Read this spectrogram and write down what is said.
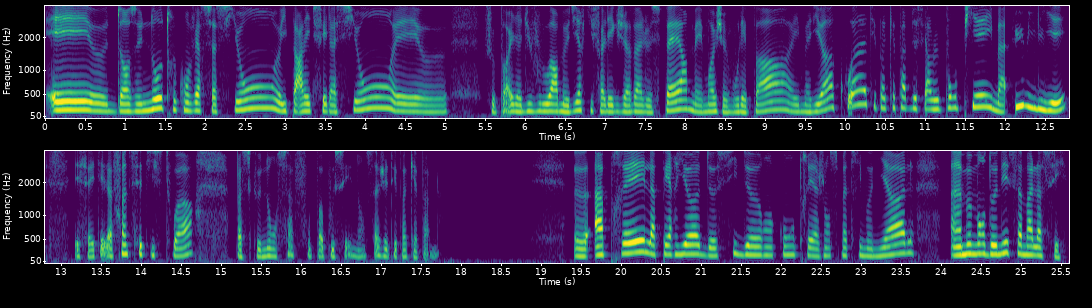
Et euh, dans une autre conversation, il parlait de fellation et euh, je sais pas, il a dû vouloir me dire qu'il fallait que j'avale le sperme, mais moi je voulais pas. il m'a dit ah quoi, t'es pas capable de faire le pompier Il m'a humilié et ça a été la fin de cette histoire parce que non, ça faut pas pousser. Non, ça j'étais pas capable. Euh, après la période site de rencontre et agence matrimoniale, à un moment donné, ça m'a lassé.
